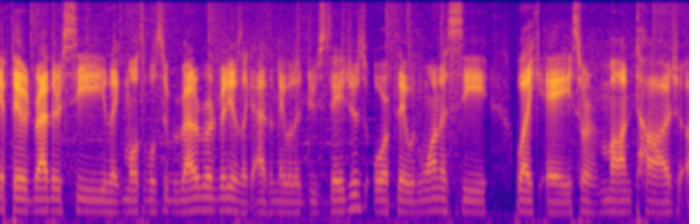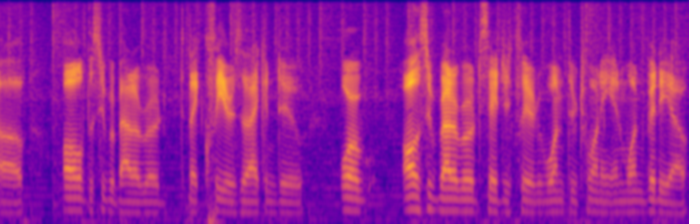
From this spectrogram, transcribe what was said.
if they would rather see like multiple Super Battle Road videos, like as I'm able to do stages, or if they would want to see like a sort of montage of all of the Super Battle Road like clears that I can do, or all the Super Battle Road stages cleared 1 through 20 in one video,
